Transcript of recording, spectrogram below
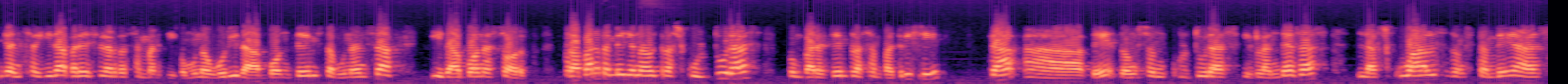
i en seguida apareix l'art de Sant Martí, com un auguri de bon temps, de bonança i de bona sort. Però a part també hi ha altres cultures, com per exemple Sant Patrici, que eh, bé, doncs són cultures irlandeses, les quals doncs, també es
